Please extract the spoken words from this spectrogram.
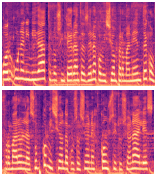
Por unanimidad, los integrantes de la Comisión Permanente conformaron la Subcomisión de Acusaciones Constitucionales,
